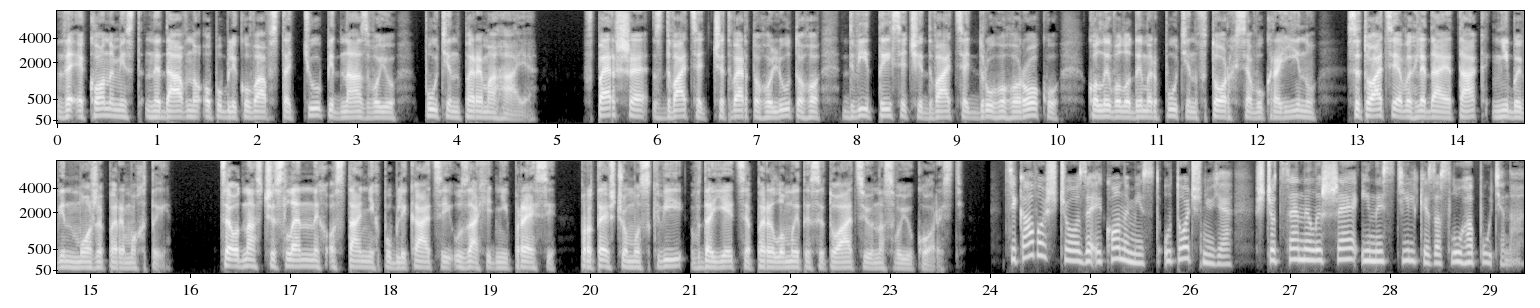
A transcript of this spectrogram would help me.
The Economist недавно опублікував статтю під назвою Путін перемагає. Вперше з 24 лютого 2022 року, коли Володимир Путін вторгся в Україну, ситуація виглядає так, ніби він може перемогти. Це одна з численних останніх публікацій у західній пресі про те, що Москві вдається переломити ситуацію на свою користь. Цікаво, що The Economist уточнює, що це не лише і не стільки заслуга Путіна.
